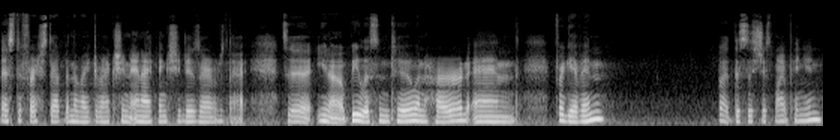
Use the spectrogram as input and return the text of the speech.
That's the first step in the right direction. And I think she deserves that to, you know, be listened to and heard and forgiven. But this is just my opinion.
